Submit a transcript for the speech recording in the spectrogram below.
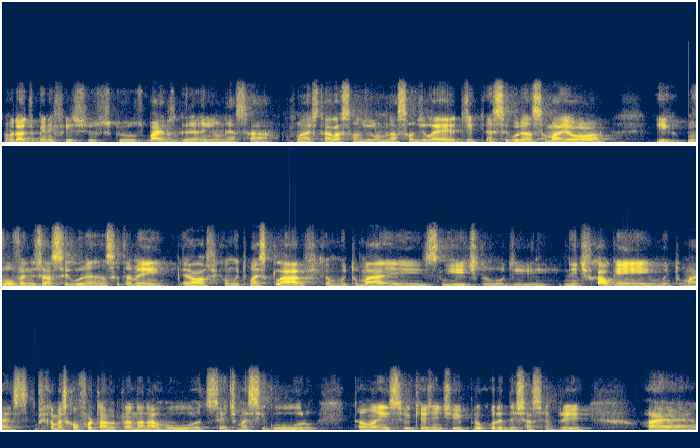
Na verdade, os benefícios que os bairros ganham nessa com a instalação de iluminação de LED é segurança maior e envolvendo já a segurança também, ela fica muito mais claro, fica muito mais nítido de identificar alguém, muito mais, fica mais confortável para andar na rua, se sente mais seguro. Então é isso que a gente procura, deixar sempre é,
